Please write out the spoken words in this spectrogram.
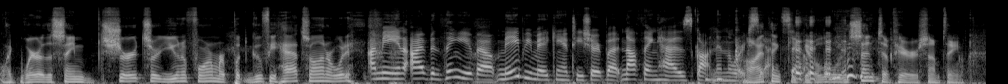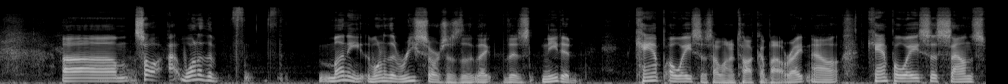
like wear the same shirts or uniform or put goofy hats on or what? I mean, I've been thinking about maybe making a T-shirt, but nothing has gotten in the works Oh, I yet. think so. you get a little incentive here or something. Um, so uh, one of the money, one of the resources that that's needed, Camp Oasis. I want to talk about right now. Camp Oasis sounds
